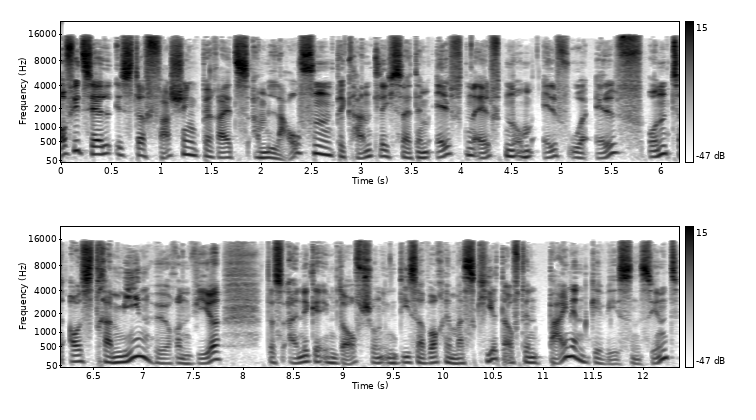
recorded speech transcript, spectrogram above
Offiziell ist der Fasching bereits am Laufen, bekanntlich seit dem 11.11. .11. um 11.11 Uhr. .11. Und aus Tramin hören wir, dass einige im Dorf schon in dieser Woche maskiert auf den Beinen gewesen sind.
